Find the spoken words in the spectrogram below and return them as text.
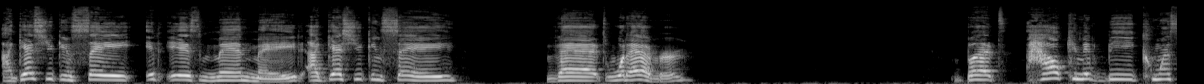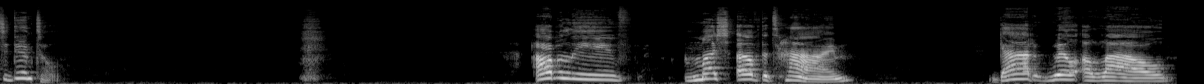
I guess you can say it is man made. I guess you can say that whatever. But how can it be coincidental? I believe much of the time, God will allow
